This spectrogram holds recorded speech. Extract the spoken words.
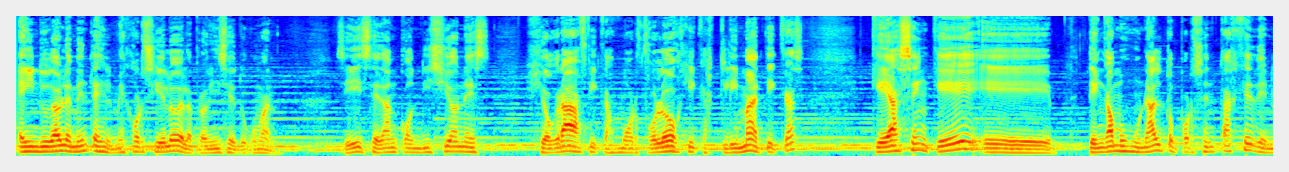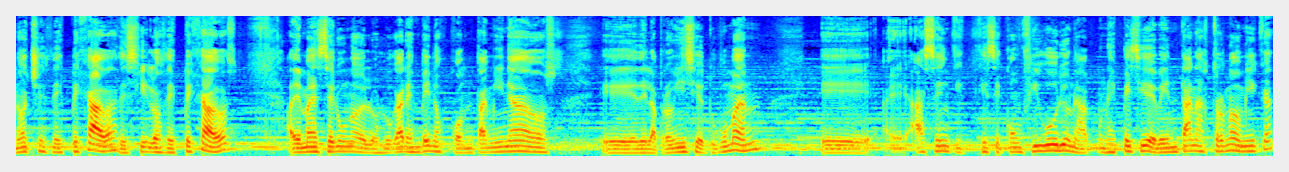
e indudablemente es el mejor cielo de la provincia de Tucumán. ¿sí? Se dan condiciones geográficas, morfológicas, climáticas, que hacen que eh, tengamos un alto porcentaje de noches despejadas, de cielos despejados, además de ser uno de los lugares menos contaminados eh, de la provincia de Tucumán, eh, hacen que, se configure una, especie de ventana astronómica,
